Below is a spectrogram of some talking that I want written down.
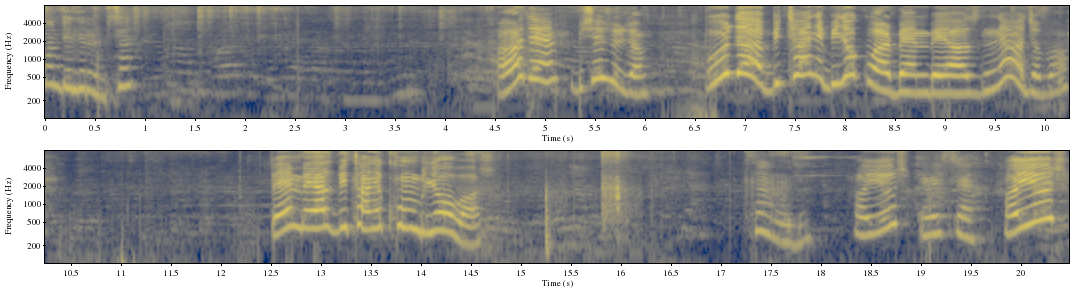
Bulamazsam deliririm. Sen Adem bir şey söyleyeceğim. Burada bir tane blok var bembeyaz. Ne acaba? Bembeyaz bir tane kum bloğu var. sen koydun. Hayır. Evet sen. Hayır.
